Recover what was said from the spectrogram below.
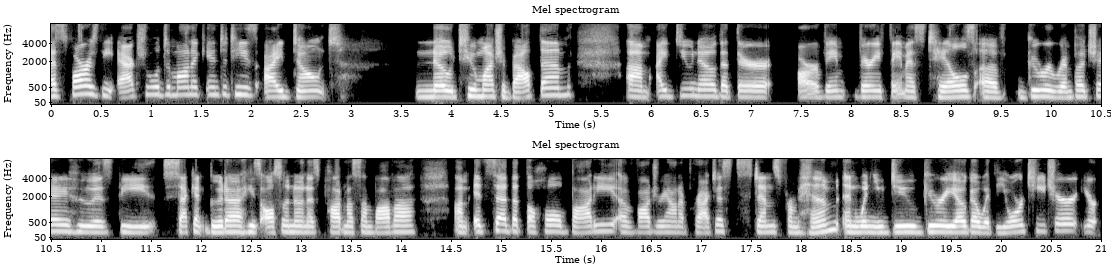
as far as the actual demonic entities, I don't know too much about them. Um, I do know that there are va- very famous tales of Guru Rinpoche, who is the second Buddha. He's also known as Padmasambhava. Um, it's said that the whole body of Vajrayana practice stems from him. And when you do Guru Yoga with your teacher, your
